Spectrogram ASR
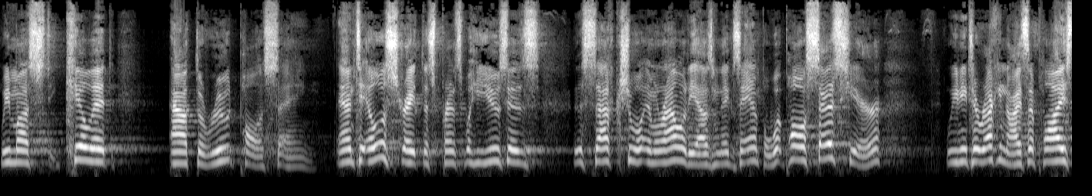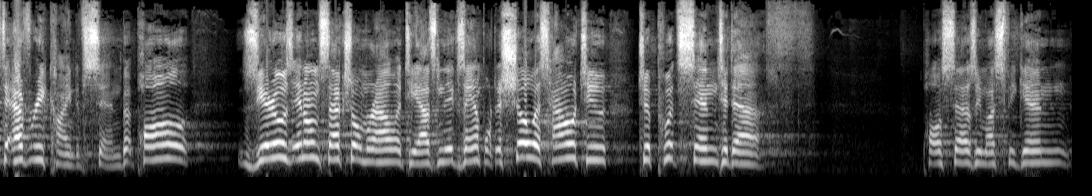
We must kill it at the root, Paul is saying. And to illustrate this principle, he uses sexual immorality as an example. What Paul says here we need to recognize applies to every kind of sin. But Paul zeroes in on sexual morality as an example to show us how to, to put sin to death. Paul says we must begin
